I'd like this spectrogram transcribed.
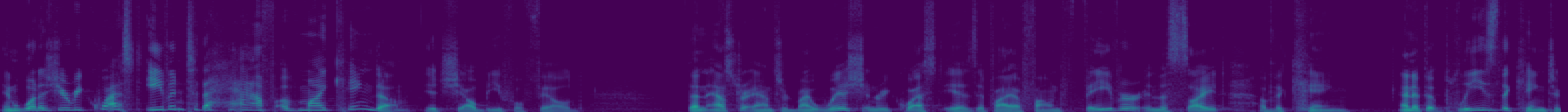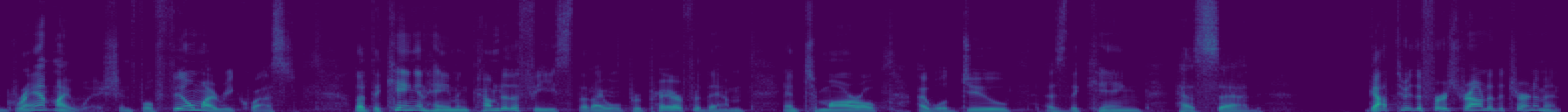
And what is your request? Even to the half of my kingdom, it shall be fulfilled. Then Esther answered, My wish and request is if I have found favor in the sight of the king, and if it please the king to grant my wish and fulfill my request, Let the king and Haman come to the feast that I will prepare for them, and tomorrow I will do as the king has said. Got through the first round of the tournament.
